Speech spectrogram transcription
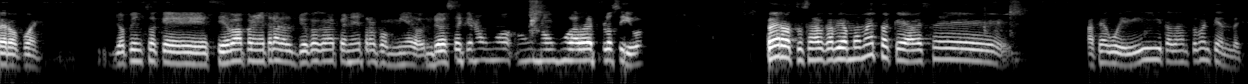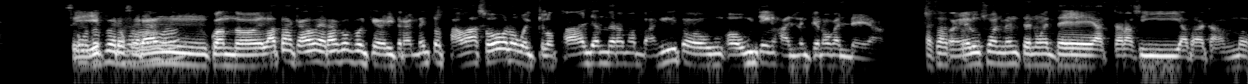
pero pues, yo pienso que si va a penetrar, yo creo que va a penetrar con miedo. Yo sé que no es un, un jugador explosivo, pero tú sabes que había momentos que a veces hacía guirita, ¿tú me entiendes? Sí, pero serán cuando él atacaba era como porque literalmente estaba solo o el que lo estaba guardando era más bajito o un, o un James Harden que no galdea. Exacto. Pues él usualmente no es de estar así atacando.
